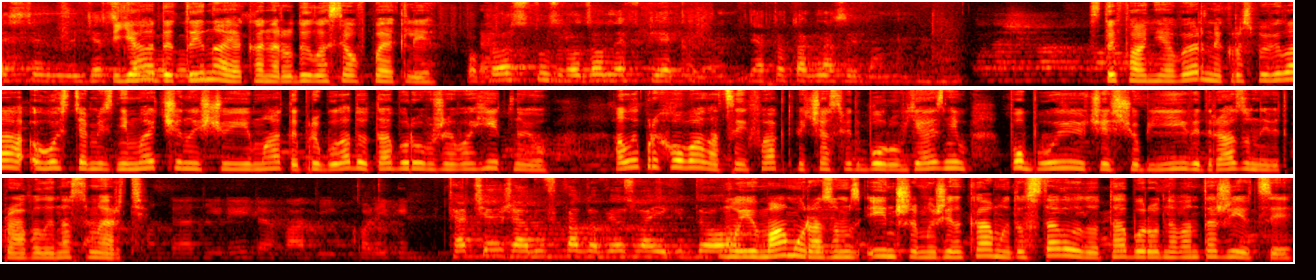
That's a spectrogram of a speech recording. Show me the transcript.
jestem dziecko Я дитина, яка народилася в пеклі. prostu zrodzone w piekle. Ja to tak nazywam. Стефанія Верник розповіла гостям із Німеччини, що її мати прибула до табору вже вагітною, але приховала цей факт під час відбору в'язнів, побоюючись, щоб її відразу не відправили на смерть. Мою маму разом з іншими жінками доставили до табору на вантажівці.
